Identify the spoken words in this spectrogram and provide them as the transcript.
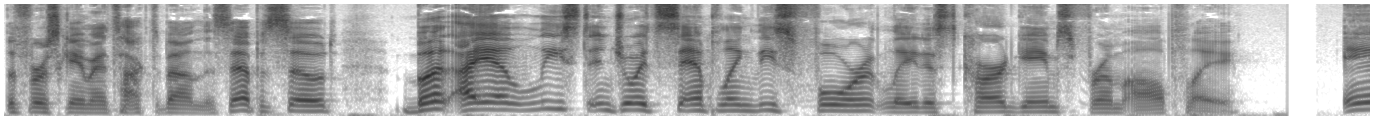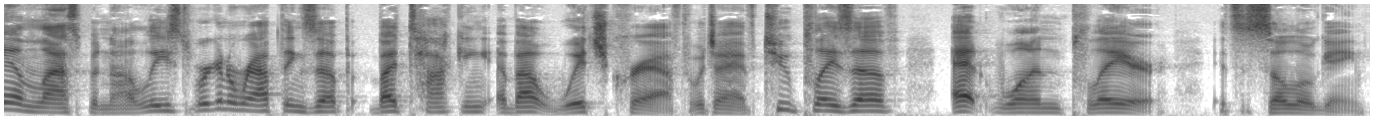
the first game I talked about in this episode, but I at least enjoyed sampling these four latest card games from Allplay. And last but not least, we're going to wrap things up by talking about Witchcraft, which I have two plays of at one player. It's a solo game.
